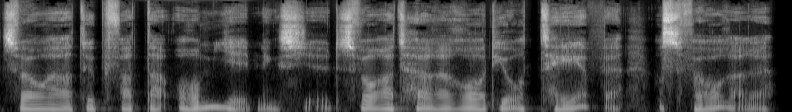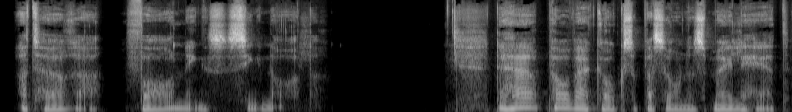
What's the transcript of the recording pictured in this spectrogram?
svårare att uppfatta omgivningsljud, svårare att höra radio och TV och svårare att höra varningssignaler. Det här påverkar också personens möjlighet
